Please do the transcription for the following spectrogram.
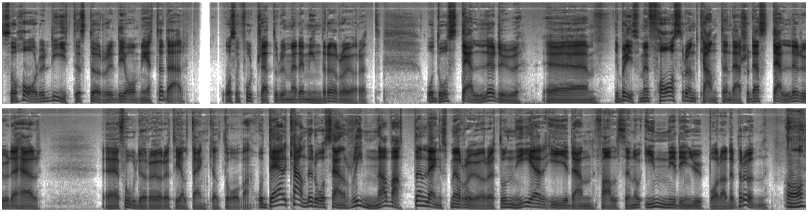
så har du lite större diameter där. Och så fortsätter du med det mindre röret. Och då ställer du, eh, det blir som en fas runt kanten där, så där ställer du det här eh, foderröret helt enkelt då va. Och där kan det då sen rinna vatten längs med röret och ner i den falsen och in i din djupborrade brunn. Ja.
